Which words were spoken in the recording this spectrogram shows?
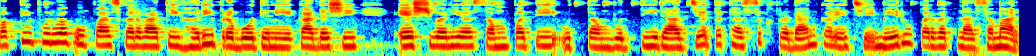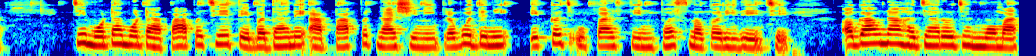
ભક્તિપૂર્વક ઉપવાસ કરવાથી હરિપ્રબોધની એકાદશી ઐશ્વર્ય, સંપત્તિ, ઉત્તમ બુદ્ધિ, રાજ્ય તથા સુખ પ્રદાન કરે છે. મેરુ પર્વતના સમાન જે મોટા મોટા પાપ છે તે બધાને આ પાપનાશીની પ્રબોધની એક જ ઉપાસથી ભસ્મ કરી દે છે. અગાઉના હજારો જન્મોમાં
